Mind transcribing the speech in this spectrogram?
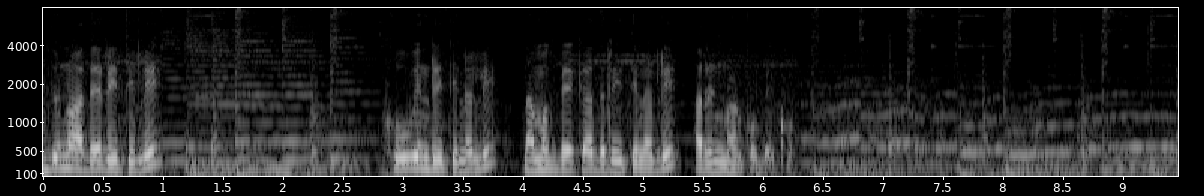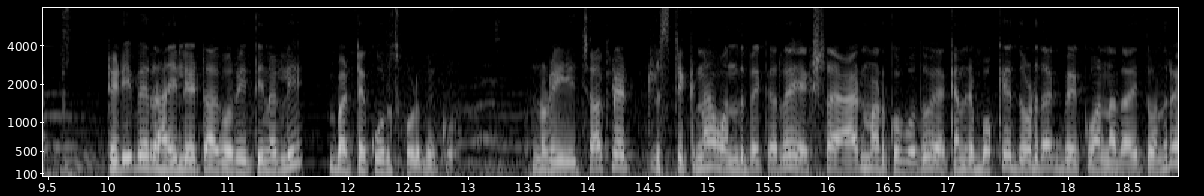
ಇದನ್ನು ಅದೇ ರೀತಿಲಿ ಹೂವಿನ ರೀತಿನಲ್ಲಿ ನಮಗೆ ಬೇಕಾದ ರೀತಿನಲ್ಲಿ ಅರೇಂಜ್ ಮಾಡ್ಕೋಬೇಕು. ಟೆಡಿಬೇರ್ ಹೈಲೈಟ್ ಆಗೋ ರೀತಿನಲ್ಲಿ ಬಟ್ಟೆ ಕೂರಿಸ್ಕೊಳ್ಬೇಕು. ನೋಡಿ ಚಾಕ್ಲೇಟ್ ಸ್ಟಿಕ್ನ ಒಂದು ಬೇಕಾದ್ರೆ ಎಕ್ಸ್ಟ್ರಾ ಆ್ಯಡ್ ಮಾಡ್ಕೋಬೋದು. ಯಾಕಂದರೆ ಬೊಕ್ಕೆ ದೊಡ್ಡದಾಗಿ ಬೇಕು ಅನ್ನೋದಾಯಿತು ಅಂದರೆ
